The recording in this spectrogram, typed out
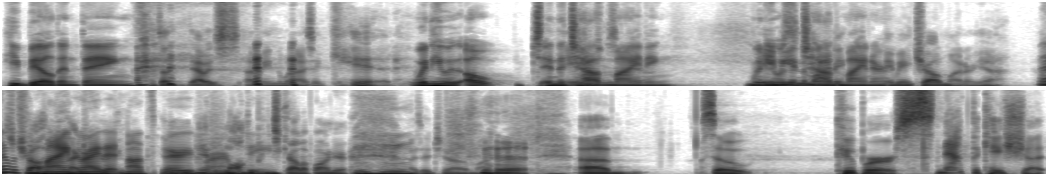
He building things. I thought that was. I mean, when I was a kid. When he was, oh, in the child ago. mining. When he was a in the child mining- miner. Maybe a child miner. Yeah. I That was a child mine right at Knott's Berry in, in Farm, Long. Beach, California. Mm-hmm. As a child miner. um, so Cooper snapped the case shut,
